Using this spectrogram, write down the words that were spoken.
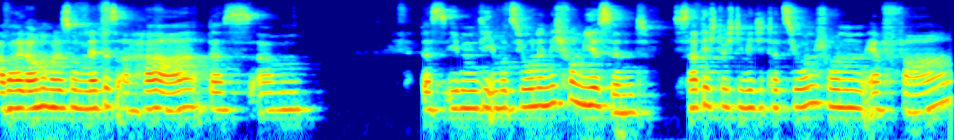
Aber halt auch nochmal so ein nettes Aha, dass ähm, dass eben die Emotionen nicht von mir sind. Das hatte ich durch die Meditation schon erfahren,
